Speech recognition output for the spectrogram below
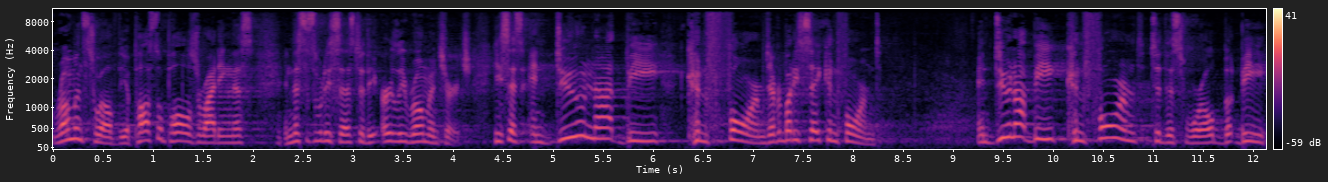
Romans 12, the Apostle Paul is writing this, and this is what he says to the early Roman church. He says, And do not be conformed. Everybody say conformed. And do not be conformed to this world, but be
